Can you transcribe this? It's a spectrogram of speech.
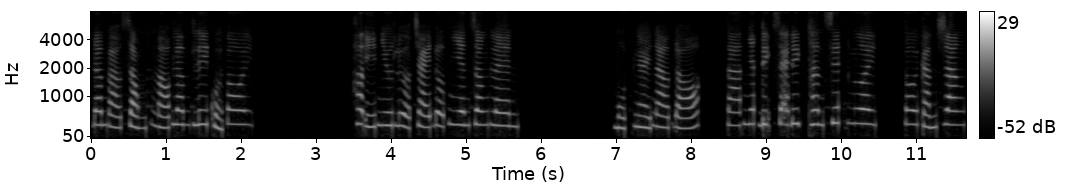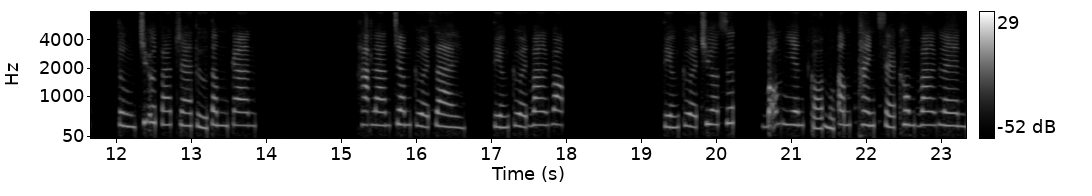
đâm vào dòng máu lâm ly của tôi. Hận ý như lửa cháy đột nhiên dâng lên. Một ngày nào đó, ta nhất định sẽ đích thân giết ngươi. Tôi cắn răng, từng chữ phát ra từ tâm can. Hạ Lan châm cười dài, tiếng cười vang vọng. Tiếng cười chưa dứt, bỗng nhiên có một âm thanh xé không vang lên.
